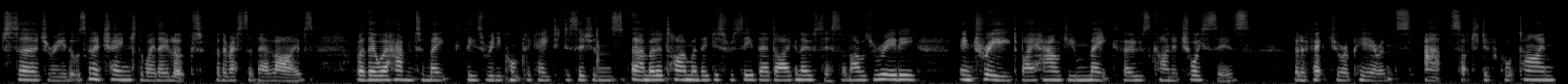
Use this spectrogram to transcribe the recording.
surgery that was going to change the way they looked for the rest of their lives. But they were having to make these really complicated decisions um, at a time when they just received their diagnosis. And I was really intrigued by how do you make those kind of choices that affect your appearance at such a difficult time.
